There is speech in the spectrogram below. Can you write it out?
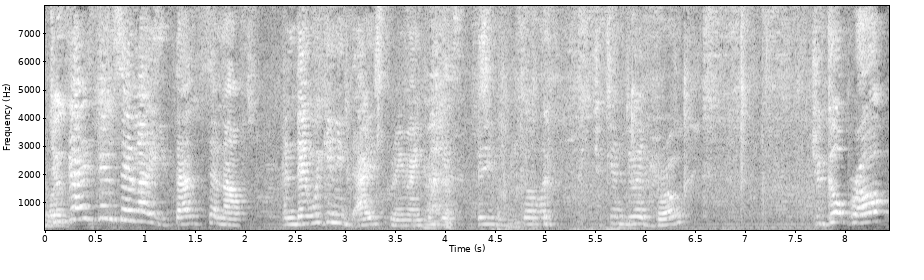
You guys can say like that's enough, and then we can eat ice cream and cookies. There you go. Like, you can do it, bro. You go, bro.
